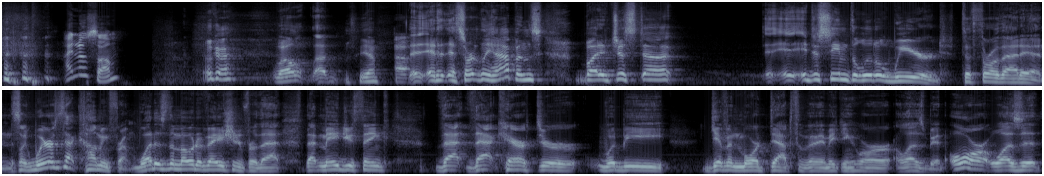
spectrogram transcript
I know some. Okay. Well, uh, yeah, Uh, it, it, it certainly happens, but it just uh, it, it just seemed a little weird to throw that in. It's like, where's that coming from? What is the motivation for that that made you think that that character would be given more depth by making her a lesbian, or was it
